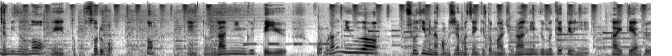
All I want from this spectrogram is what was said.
水野の、えっ、ー、と、ソルボの、えっ、ー、と、ランニングっていう、こランニングが商品名なのかもしれませんけど、まあ、ランニング向けっていうふうに書いてある、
